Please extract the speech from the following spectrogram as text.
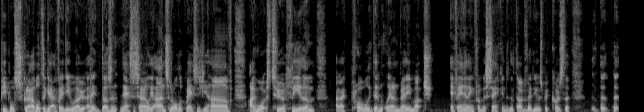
people scrabble to get a video out and it doesn't necessarily answer all the questions you have. I watched two or three of them and I probably didn't learn very much, if anything, from the second and the third videos because the, the, the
